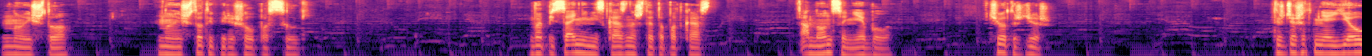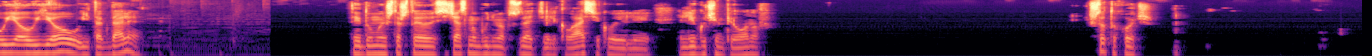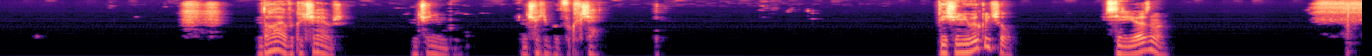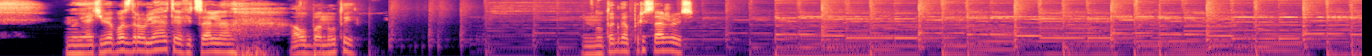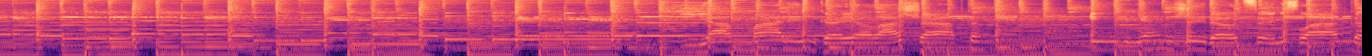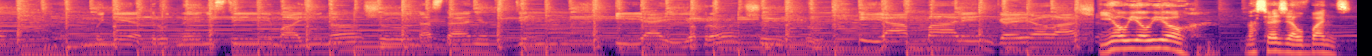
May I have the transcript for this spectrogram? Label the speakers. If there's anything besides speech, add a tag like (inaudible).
Speaker 1: Ну и что? Ну и что ты перешел по ссылке? В описании не сказано, что это подкаст. Анонса не было. Чего ты ждешь? Ты ждешь от меня йоу-йоу-йоу и так далее? Ты думаешь, что, что сейчас мы будем обсуждать или классику, или Лигу чемпионов? Что ты хочешь? Давай, выключай уже. Ничего не будет. Ничего не будет, выключай. Ты еще не выключил? Серьезно? Ну, я тебя поздравляю, ты официально (sighs) албанутый. Ну, тогда присаживайся.
Speaker 2: Сладко Мне трудно нести мою ношу Настанет день, и я ее брошу Я маленькая лошадка
Speaker 1: Йоу-йоу-йоу, на связи албанец.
